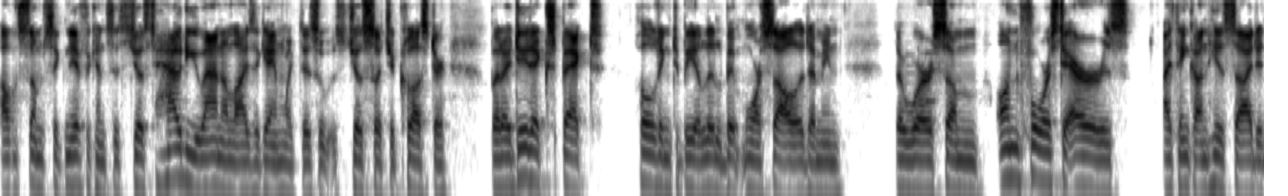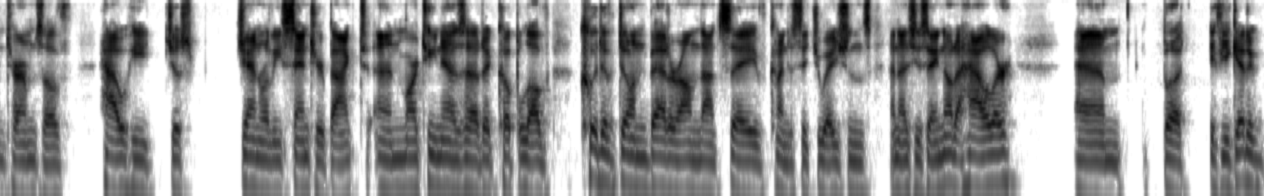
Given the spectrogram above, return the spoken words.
of some significance. It's just how do you analyze a game like this? It was just such a cluster. But I did expect Holding to be a little bit more solid. I mean, there were some unforced errors, I think, on his side in terms of how he just generally centre backed, and Martinez had a couple of could have done better on that save kind of situations. And as you say, not a howler, um, but if you get a,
